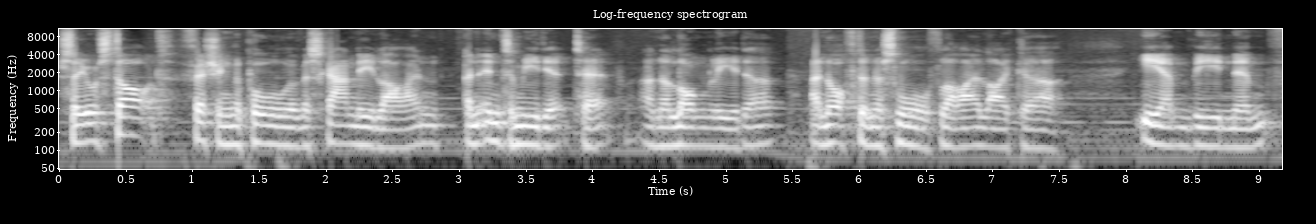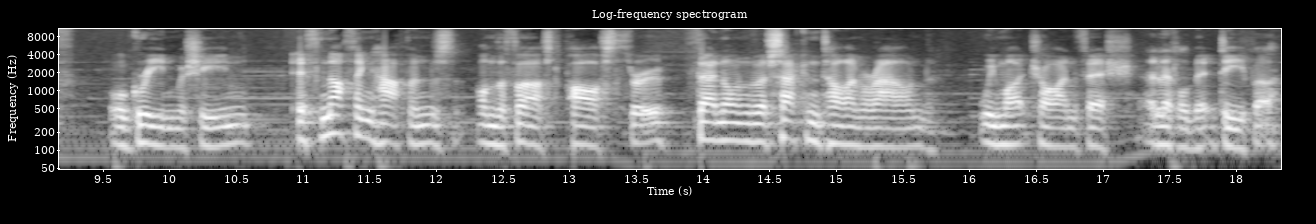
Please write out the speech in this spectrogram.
So you'll start fishing the pool with a Scandi line, an intermediate tip and a long leader, and often a small fly like a EMB nymph or green machine. If nothing happens on the first pass through, then on the second time around, we might try and fish a little bit deeper.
